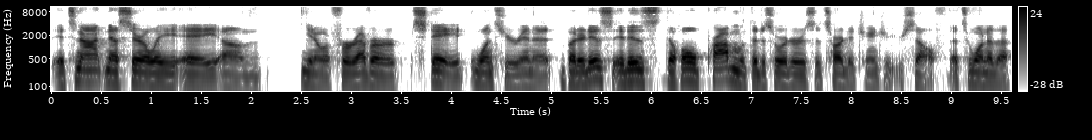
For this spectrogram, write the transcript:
It's not necessarily a um, you know a forever state once you're in it but it is it is the whole problem with the disorder is it's hard to change it yourself. That's one of the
